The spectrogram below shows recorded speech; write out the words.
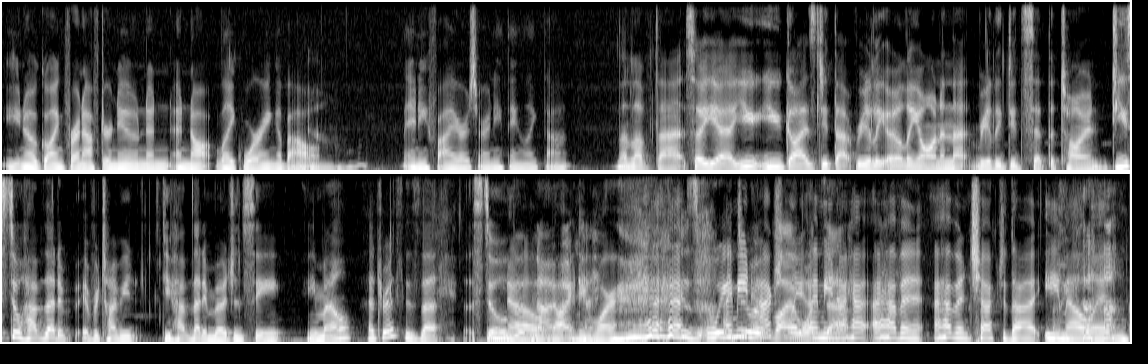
you know going for an afternoon and and not like worrying about yeah. any fires or anything like that I love that. So yeah, you you guys did that really early on, and that really did set the tone. Do you still have that every time you do you have that emergency email address? Is that still no, the, not okay. anymore. I mean, actually, I mean, I, ha- I haven't, I haven't checked that email in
